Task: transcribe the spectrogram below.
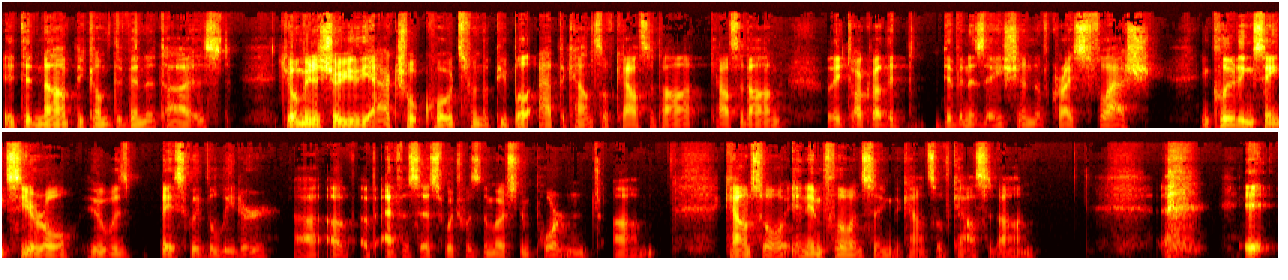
it did not become divinitized. Do you want me to show you the actual quotes from the people at the Council of Chalcedon, Chalcedon where they talk about the divinization of Christ's flesh, including Saint Cyril, who was basically the leader uh, of, of, Ephesus, which was the most important um, council in influencing the Council of Chalcedon. it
